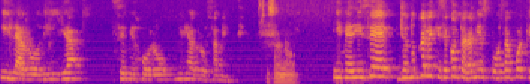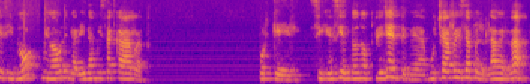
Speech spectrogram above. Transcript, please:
y la rodilla se mejoró milagrosamente. Sí, y me dice él, yo nunca le quise contar a mi esposa porque si no, me iba a obligar a ir a misa cada rato. Porque él sigue siendo no creyente, me da mucha risa, pero es la verdad.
